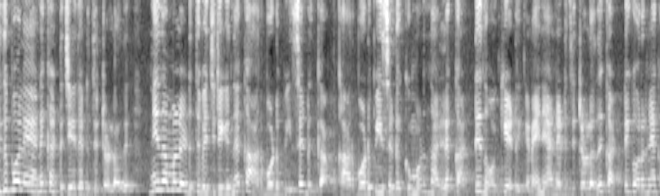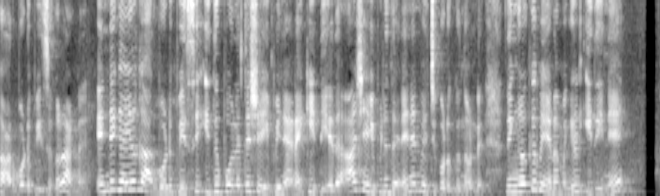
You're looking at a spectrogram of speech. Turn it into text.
ഇതുപോലെയാണ് കട്ട് ചെയ്തെടുത്തിട്ടുള്ളത്. ഇനി നമ്മൾ എടുത്തു വെച്ചിരിക്കുന്ന കാർഡ്ബോർഡ് പീസ് എടുക്കാം. കാർഡ്ബോർഡ് പീസ് എടുക്കുമ്പോൾ നല്ല കട്ടി നോക്കി എടുക്കണേ. ഞാൻ എടുത്തിട്ടുള്ളത് കട്ടി കുറഞ്ഞ കാർഡ്ബോർഡ് പീസുകളാണ് എന്റെ കയ്യിൽ കാർഡ്ബോർഡ് പീസ് ഇതുപോലത്തെ ഷേപ്പിനാണ് കിട്ടിയത്. ആ ഷേപ്പിന് തന്നെ ഞാൻ വെച്ച് കൊടുക്കുന്നുണ്ട്. നിങ്ങൾക്ക് വേണമെങ്കിൽ ഇതിനെ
